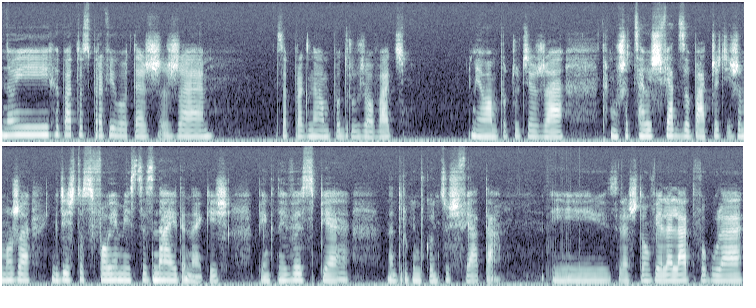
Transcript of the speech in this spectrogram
No i chyba to sprawiło też, że zapragnęłam podróżować. Miałam poczucie, że tak muszę cały świat zobaczyć i że może gdzieś to swoje miejsce znajdę na jakiejś pięknej wyspie na drugim końcu świata. I zresztą wiele lat w ogóle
